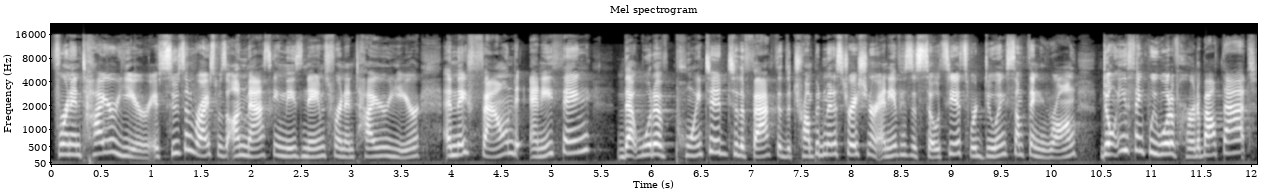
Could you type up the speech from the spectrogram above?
for an entire year, if Susan Rice was unmasking these names for an entire year and they found anything that would have pointed to the fact that the Trump administration or any of his associates were doing something wrong, don't you think we would have heard about that?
